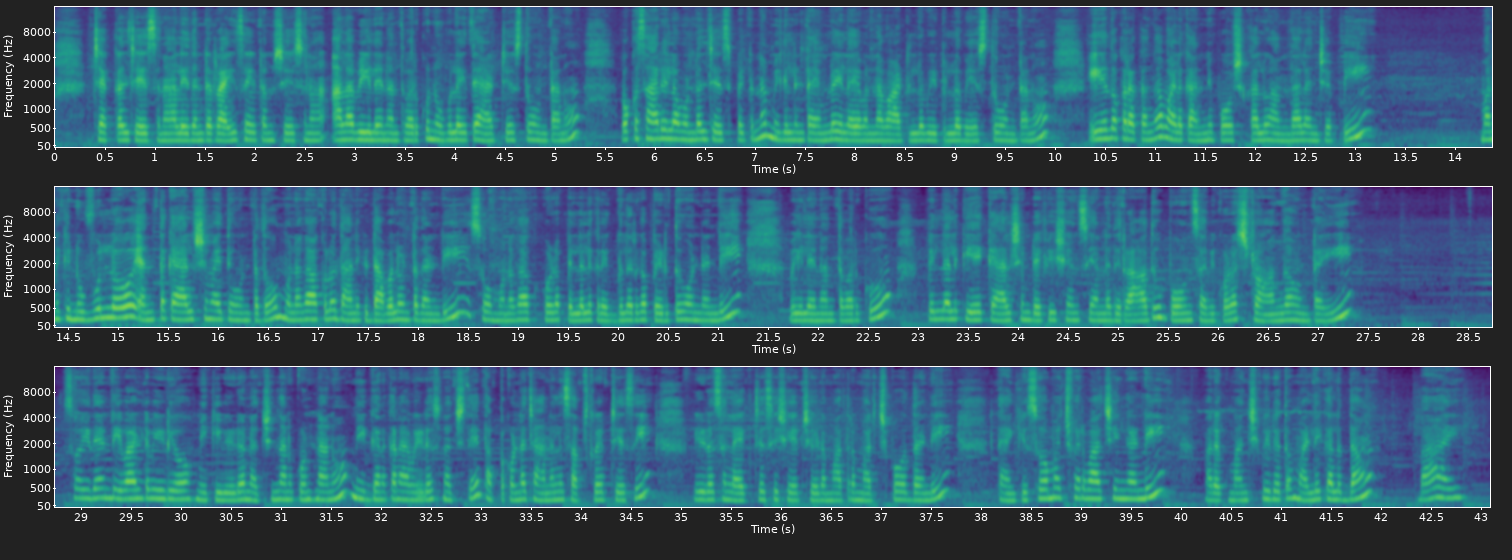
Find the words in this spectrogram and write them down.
చెక్కలు చేసినా లేదంటే రైస్ ఐటమ్స్ చేసినా అలా వీలైనంత వరకు నువ్వులైతే యాడ్ చేస్తూ ఉంటాను. ఒకసారి ఇలా ఉండలు చేసి పెట్టిన మిగిలిన టైంలో ఇలా ఏమన్నా వాటిల్లో వీటిల్లో వేస్తూ ఉంటాను. ఏదో ఒక రకంగా వాళ్ళకి అన్ని పోషకాలు అందాలని చెప్పి మనకి నువ్వుల్లో ఎంత కాల్షియం అయితే ఉంటుందో మునగాకులో దానికి డబల్ ఉంటుందండి. సో మునగాకు కూడా పిల్లలకి రెగ్యులర్గా పెడుతూ ఉండండి. వీలైనంత వరకు పిల్లలకి ఏ కాల్షియం డెఫిషియన్సీ అన్నది రాదు. బోన్స్ అవి కూడా స్ట్రాంగ్గా ఉంటాయి. సో ఇదేండి ఇవాళ వీడియో. మీకు ఈ వీడియో నచ్చింది అనుకుంటున్నాను మీకు కనుక నా వీడియోస్ నచ్చితే తప్పకుండా ఛానల్ని సబ్స్క్రైబ్ చేసి వీడియోస్ని లైక్ చేసి షేర్ చేయడం మాత్రం మర్చిపోవద్దండి. Thank you so much for watching అండి. మరొక మంచి వీడియోతో మళ్ళీ కలుద్దాం. బాయ్.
